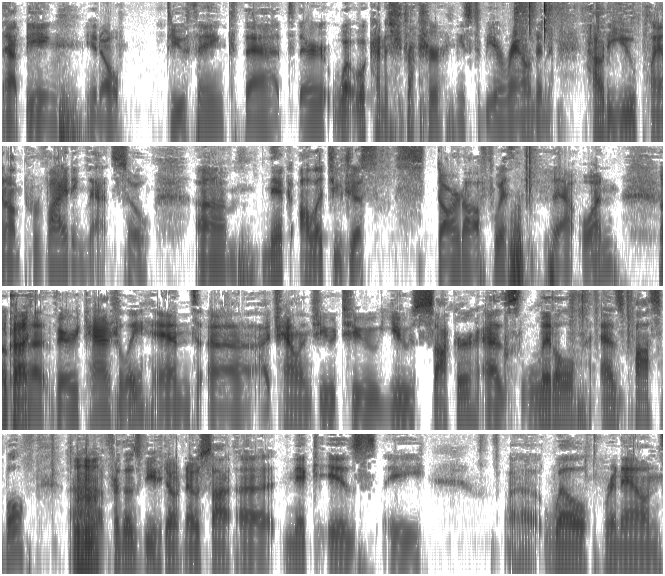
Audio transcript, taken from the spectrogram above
That being you know do you think that there what what kind of structure needs to be around and how do you plan on providing that? So um, nick i'll let you just start off with that one Okay. uh, very casually. And uh, i challenge you to use soccer as little as possible uh, Mhm. for those of you who don't know so- uh, nick is a uh, well renowned.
